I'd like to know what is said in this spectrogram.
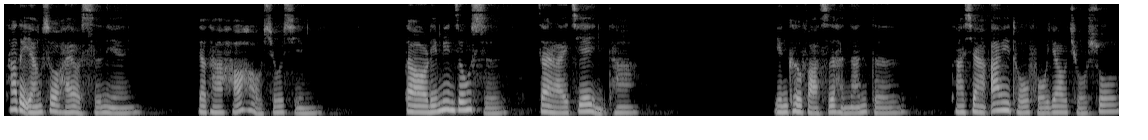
他的阳寿还有十年，要他好好修行，到临命终时再来接引他。印科法师很难得，他向阿弥陀佛要求说，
